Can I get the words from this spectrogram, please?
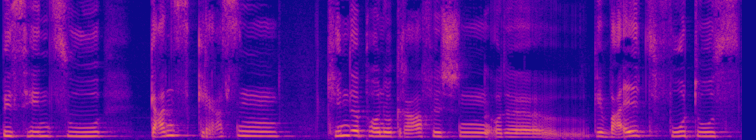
bis hin zu ganz krassen kinderpornografischen oder Gewaltfotos,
